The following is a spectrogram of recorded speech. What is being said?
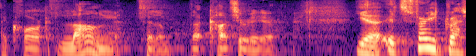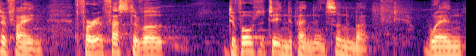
a Cork long film that caught your ear. Yeah, it's very gratifying for a festival devoted to independent cinema when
